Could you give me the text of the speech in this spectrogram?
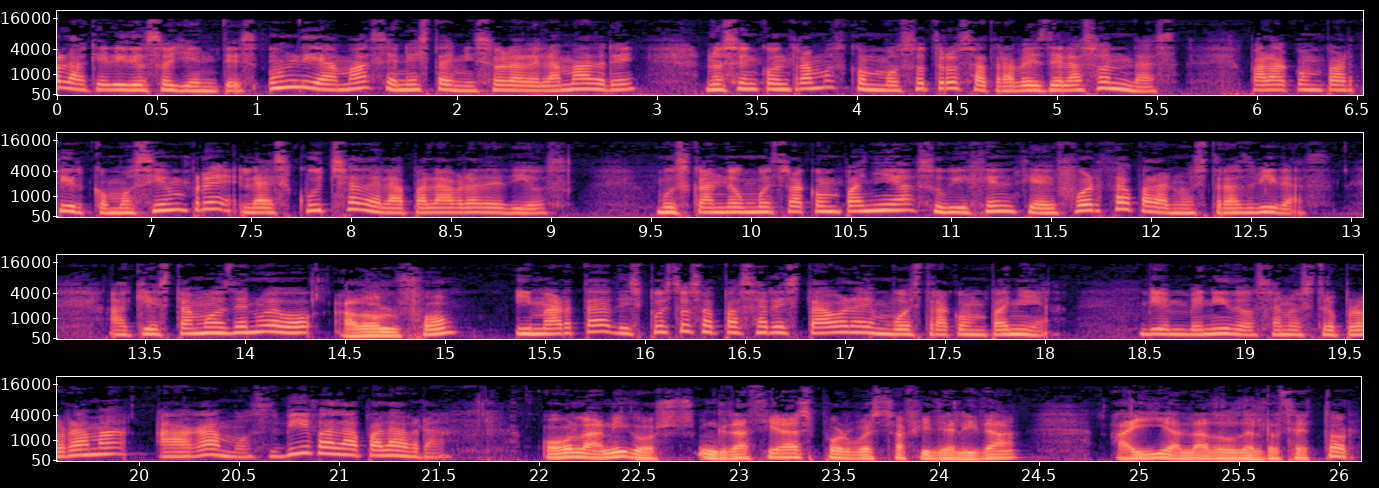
Hola queridos oyentes, un día más en esta emisora de la Madre nos encontramos con vosotros a través de las ondas para compartir como siempre la escucha de la palabra de Dios, buscando en vuestra compañía su vigencia y fuerza para nuestras vidas. Aquí estamos de nuevo Adolfo, y Marta dispuestos a pasar esta hora en vuestra compañía. Bienvenidos a nuestro programa Hagamos viva la palabra. Hola amigos, gracias por vuestra fidelidad ahí al lado del receptor.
